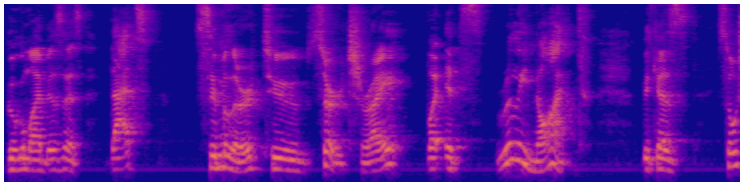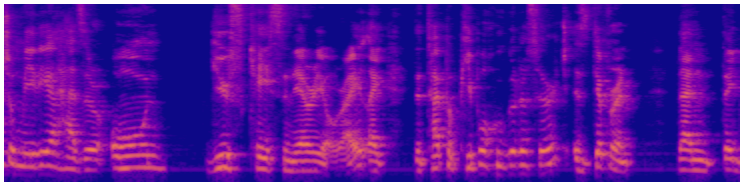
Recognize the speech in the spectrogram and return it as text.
Google My Business. That's similar to search, right? But it's really not because social media has their own use case scenario, right? Like the type of people who go to search is different than they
